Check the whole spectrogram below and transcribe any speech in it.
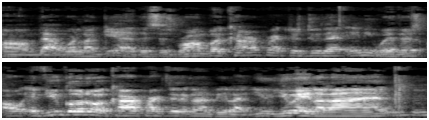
um, that were like, yeah, this is wrong. But chiropractors do that anyway. There's all if you go to a chiropractor, they're gonna be like, you, you ain't aligned. Mm-hmm.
